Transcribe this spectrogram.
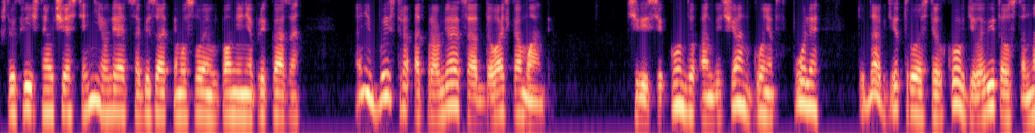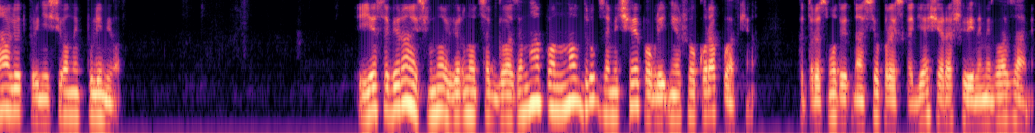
что их личное участие не является обязательным условием выполнения приказа, они быстро отправляются отдавать команды. Через секунду англичан гонят в поле, туда, где трое стрелков деловито устанавливают принесенный пулемет. Я собираюсь вновь вернуться к Глазенапу, но вдруг замечаю побледневшего Куропаткина, который смотрит на все происходящее расширенными глазами.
